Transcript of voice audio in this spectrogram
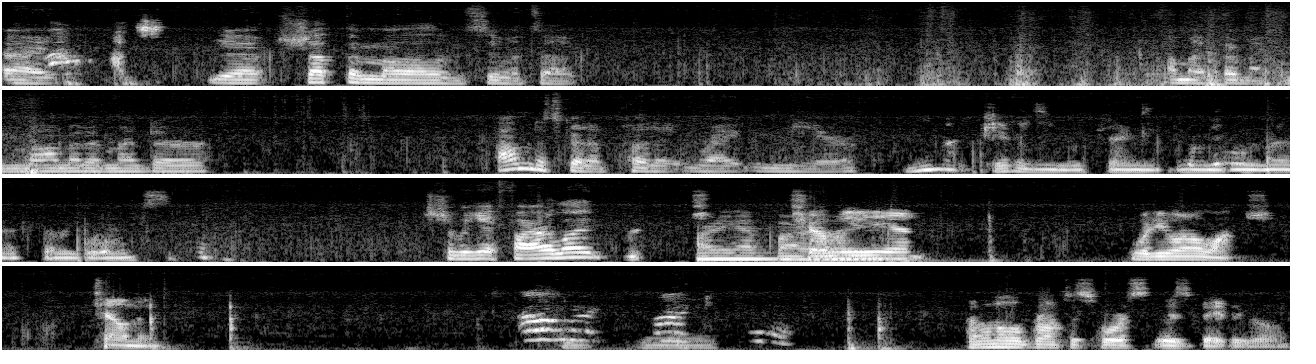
Alright, yeah, shut them all and see what's up. I'm gonna put my thermometer. I'm just gonna put it right near. I'm not getting anything on on that. I'm Should we get firelight? I already have fire. Show me. the. Uh, what do you want to watch? Tell me. Oh, my God. I don't know what Brontosaurus is, baby girl.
